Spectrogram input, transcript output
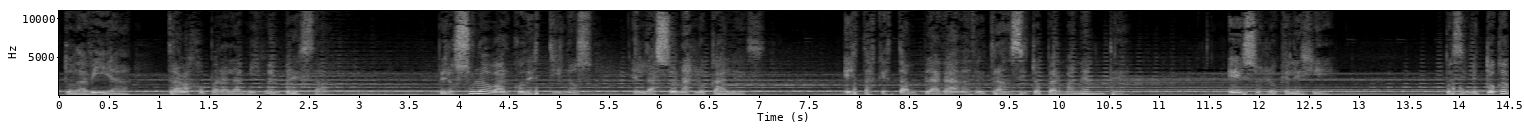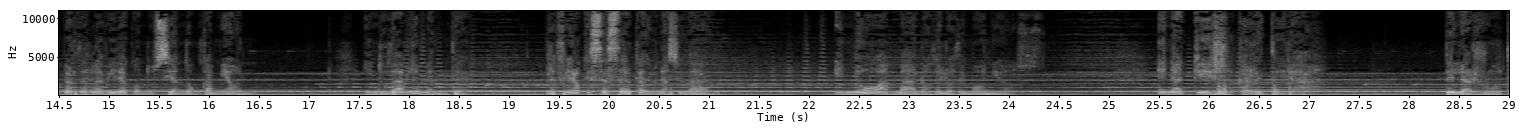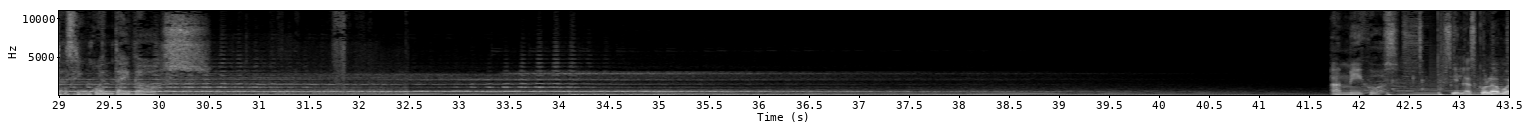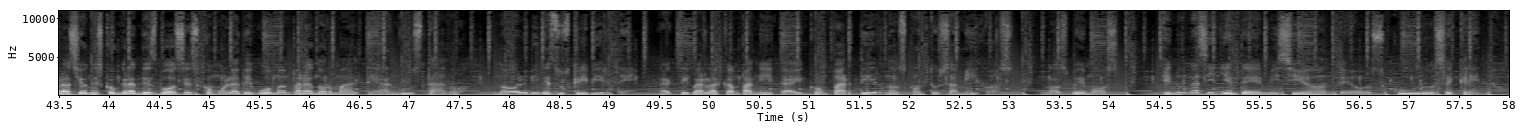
Todavía trabajo para la misma empresa pero solo abarco destinos en las zonas locales, estas que están plagadas de tránsito permanente. Eso es lo que elegí, pues si me toca perder la vida conduciendo un camión, indudablemente prefiero que sea cerca de una ciudad y no a manos de los demonios, en aquella carretera de la Ruta 52. Amigos, si las colaboraciones con grandes voces como la de Woman Paranormal te han gustado, no olvides suscribirte, activar la campanita y compartirnos con tus amigos. Nos vemos en una siguiente emisión de Oscuro Secreto.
